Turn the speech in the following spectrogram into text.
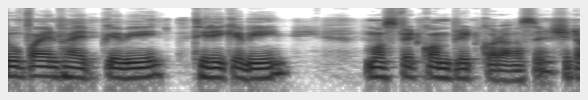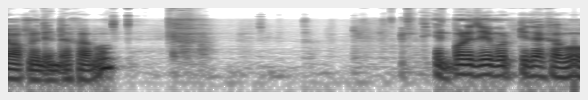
two point five KB three KB MOSFET complete করা আছে, সেটাও আপনাদের দেখাবো। এরপরে যে বোর্ডটি দেখাবো,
